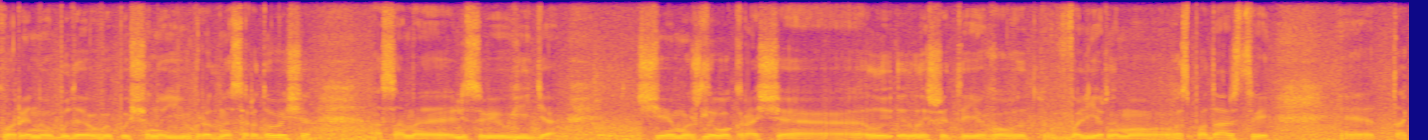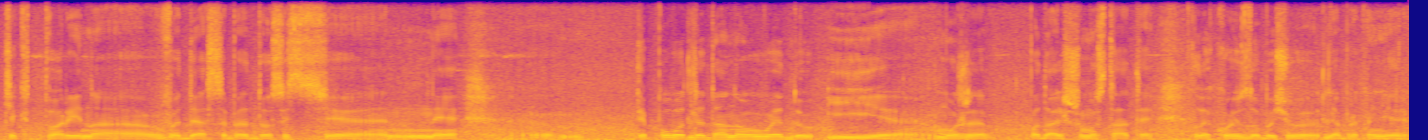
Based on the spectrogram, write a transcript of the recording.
тварину буде випущено її в природне середовище, а саме лісові угіддя, чи можливо краще е, лишити його в вольєрному господарстві, е, так як тварина веде себе досить не е, типово для даного виду і може в подальшому стати легкою здобичю для браконьєрів.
